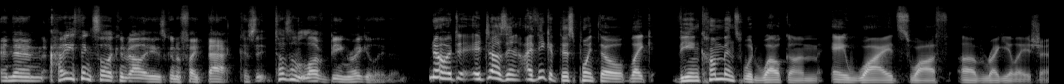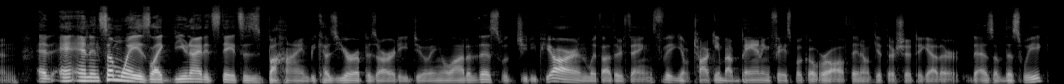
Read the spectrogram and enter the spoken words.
And then how do you think Silicon Valley is going to fight back? Because it doesn't love being regulated. No, it, it doesn't. I think at this point, though, like the incumbents would welcome a wide swath of regulation. And, and, in some ways, like the United States is behind because Europe is already doing a lot of this with GDPR and with other things, you know, talking about banning Facebook overall if they don't get their shit together as of this week.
